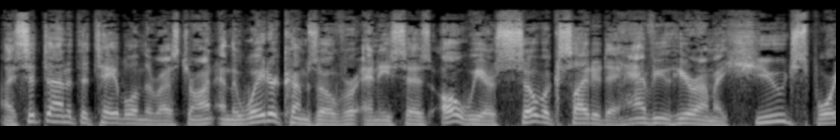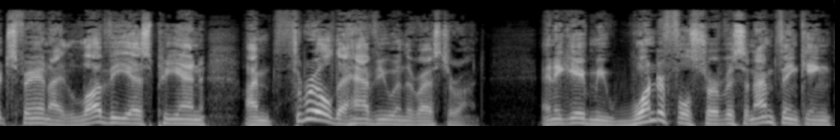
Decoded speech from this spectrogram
I sit down at the table in the restaurant, and the waiter comes over and he says, Oh, we are so excited to have you here. I'm a huge sports fan. I love ESPN. I'm thrilled to have you in the restaurant. And he gave me wonderful service. And I'm thinking,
